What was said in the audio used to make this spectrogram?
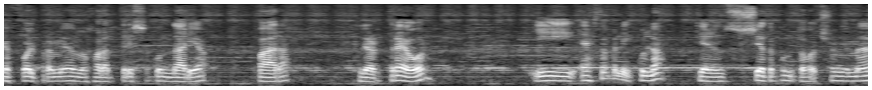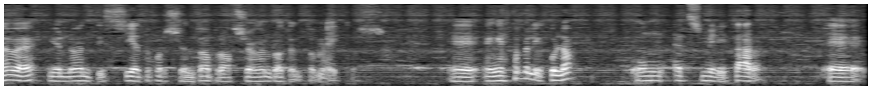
que fue el premio de mejor actriz secundaria para Claire Trevor. Y esta película tiene un 7.8 en IMDb y un 97% de aprobación en Rotten Tomatoes. Eh, en esta película, un ex militar eh,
